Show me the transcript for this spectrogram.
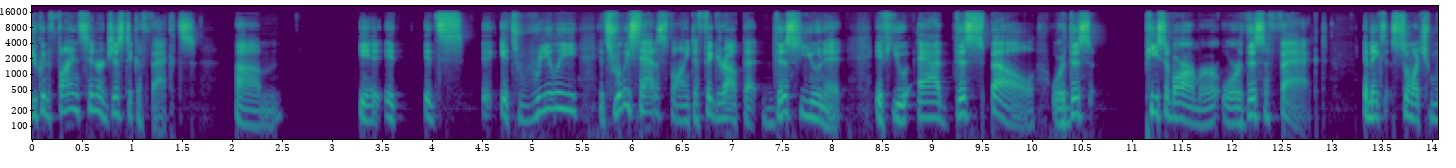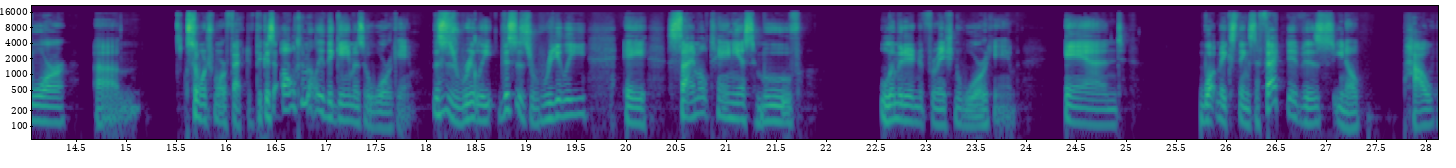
you can find synergistic effects. Um, it, it it's it's really it's really satisfying to figure out that this unit if you add this spell or this piece of armor or this effect it makes it so much more um, so much more effective. Because ultimately the game is a war game. This is really this is really a simultaneous move limited information war game. And what makes things effective is, you know, how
